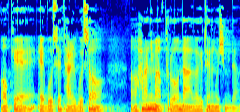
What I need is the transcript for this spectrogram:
어깨 에봇에 달고서 어, 하나님 앞으로 나아가게 되는 것입니다.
